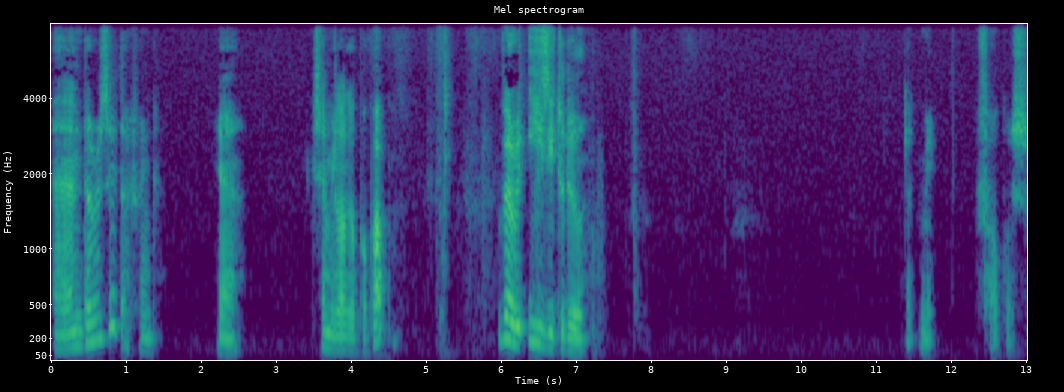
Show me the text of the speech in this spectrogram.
And there is it I think. Yeah. Xiaomi logo pop up very easy to do. Let me focus.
